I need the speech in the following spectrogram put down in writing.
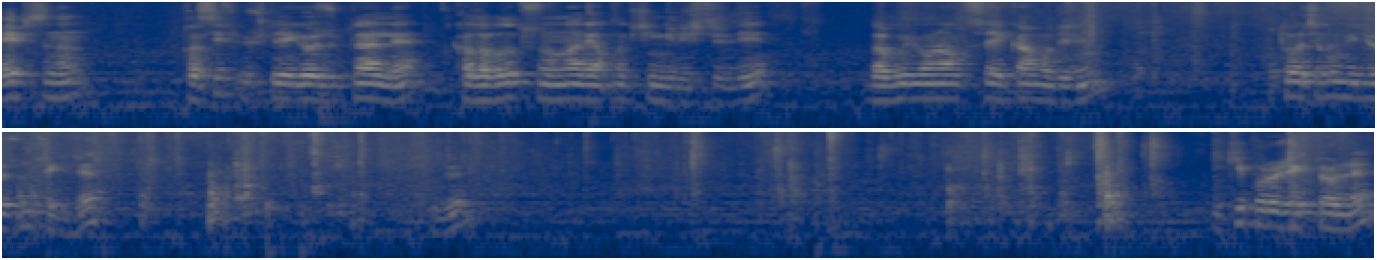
Epson'ın pasif 3D gözlüklerle kalabalık sunumlar yapmak için geliştirdiği W16SK modelinin kutu açılım videosunu çekeceğiz. Bugün. İki projektörle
